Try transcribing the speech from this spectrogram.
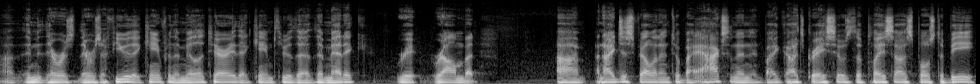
Uh, there was there was a few that came from the military that came through the the medic realm, but um, and I just fell into it by accident, and by God's grace, it was the place I was supposed to be.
